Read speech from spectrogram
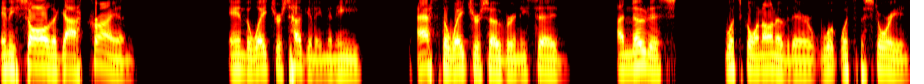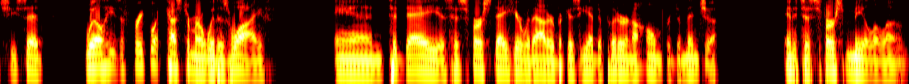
And he saw the guy crying and the waitress hugging him. And he asked the waitress over and he said, I noticed what's going on over there. what's the story? And she said, Well, he's a frequent customer with his wife. And today is his first day here without her because he had to put her in a home for dementia and it's his first meal alone.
